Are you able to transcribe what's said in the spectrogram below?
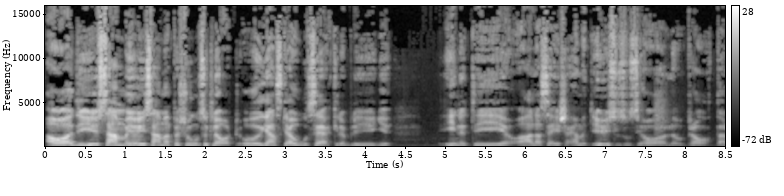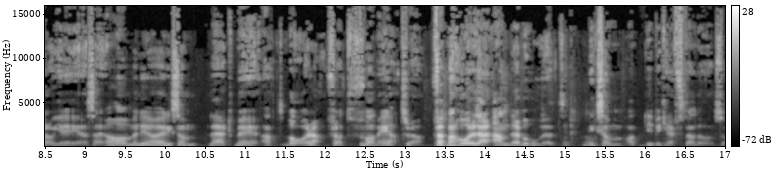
Ja, det är ju samma. Jag är ju samma person såklart. Och ganska osäker och blyg inuti. Och alla säger så här, ja men du är så social och pratar och grejer. Så här, ja, men det har jag liksom lärt mig att vara. För att få vara med, tror jag. För att man har det där andra behovet. Liksom att bli bekräftad och så.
